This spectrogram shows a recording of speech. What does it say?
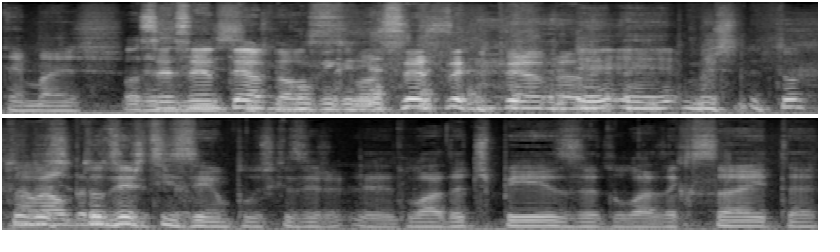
é mais. Vocês entendam, vocês entendam. É, é, mas to- todos, é todos alteração. estes exemplos, quer dizer, eh, do lado da despesa, do lado da receita,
